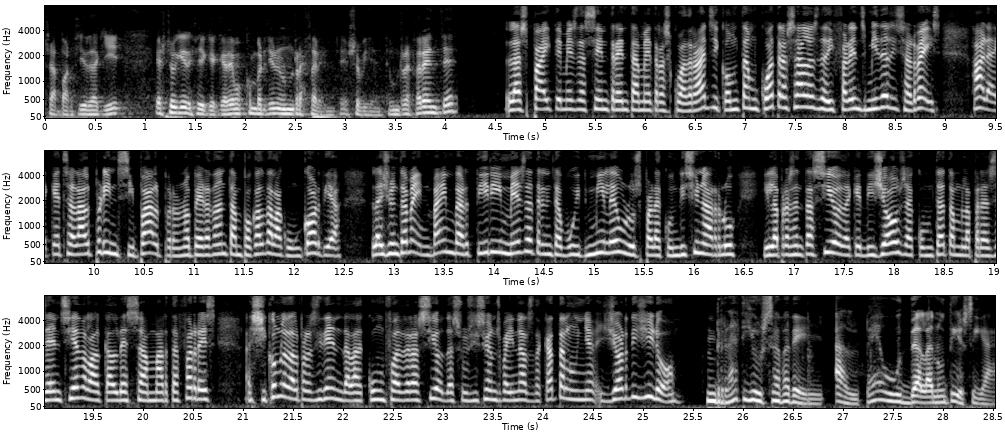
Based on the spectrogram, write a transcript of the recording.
O sea, a partir de aquí, esto quiere decir que queremos convertirnos en un referente, es evidente, un referente L'espai té més de 130 metres quadrats i compta amb quatre sales de diferents mides i serveis. Ara, aquest serà el principal, però no perden tampoc el de la Concòrdia. L'Ajuntament va invertir-hi més de 38.000 euros per acondicionar-lo i la presentació d'aquest dijous ha comptat amb la presència de l'alcaldessa Marta Ferrés, així com la del president de la Confederació d'Associacions Veïnals de Catalunya, Jordi Giró. Ràdio Sabadell, al peu de la notícia.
